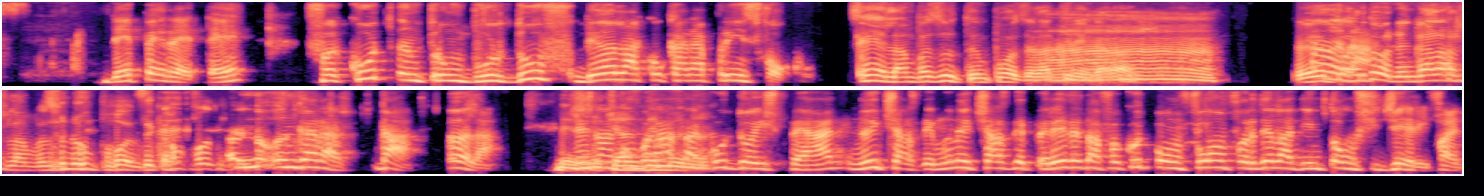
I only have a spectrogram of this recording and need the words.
de perete făcut într-un burduf de ăla cu care a prins focul. E, l-am văzut în poză la tine în garaj. Ah. E, Ăla. pardon, în garaj l-am văzut, nu în poză, că am fost la... Nu, în garaj, da, ăla. Deci, Deci nu l-am ceas de cumpărat mână. acum 12 ani, nu-i ceas de mână, e ceas de perete, dar făcut pe un flonfăr de la din Tom și Jerry. Fain.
